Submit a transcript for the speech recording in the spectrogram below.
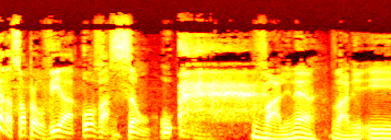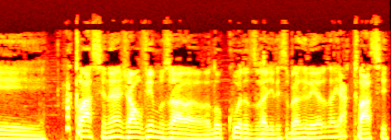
Era só pra ouvir a ovação. O... Vale, né? Vale. E a classe, né? Já ouvimos a loucura dos radialistas brasileiros, aí a classe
